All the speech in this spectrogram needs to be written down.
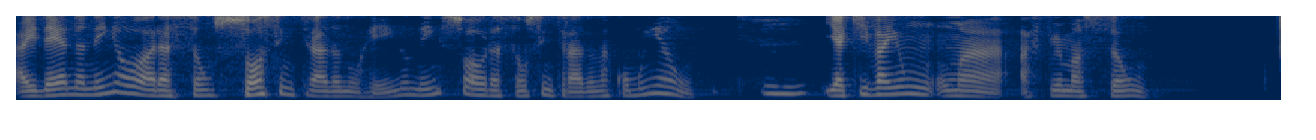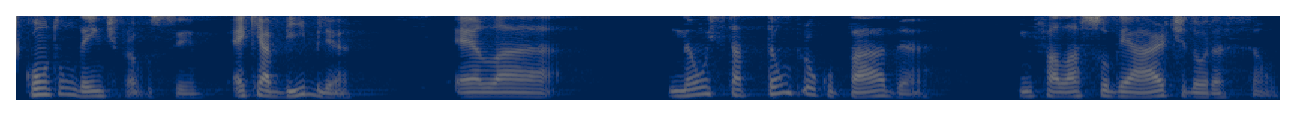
a ideia não é nem a oração só centrada no reino, nem só a oração centrada na comunhão. Uhum. E aqui vai um- uma afirmação contundente para você. É que a Bíblia, ela não está tão preocupada em falar sobre a arte da oração.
